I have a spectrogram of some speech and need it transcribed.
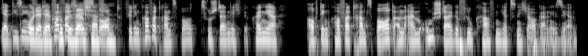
Ja, die sind ja Oder für den Koffertransport, für den Koffertransport zuständig. Wir können ja auch den Koffertransport an einem Umsteigeflughafen jetzt nicht organisieren.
